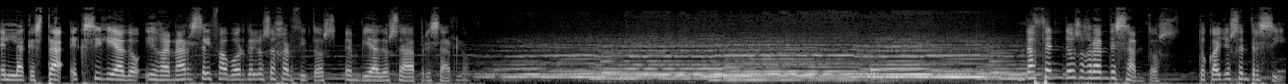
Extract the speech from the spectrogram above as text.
en la que está exiliado y ganarse el favor de los ejércitos enviados a apresarlo. Nacen dos grandes santos, tocayos entre sí,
